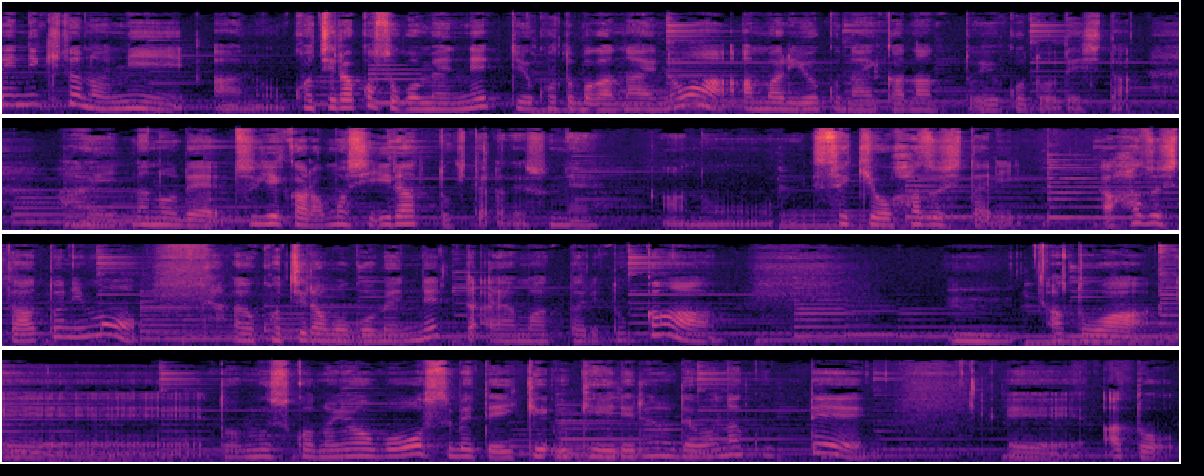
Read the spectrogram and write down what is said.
りに来たのにあのこちらこそごめんねっていう言葉がないのはあまり良くないかなということでした。はい、なので次からもしイラッときたらですねあの席を外したり外した後にもあのこちらもごめんねって謝ったりとか、うん、あとは、えーと、息子の要望を全て受け入れるのではなくて、えー、あと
